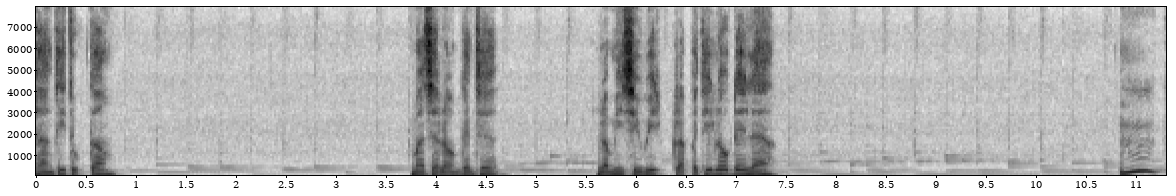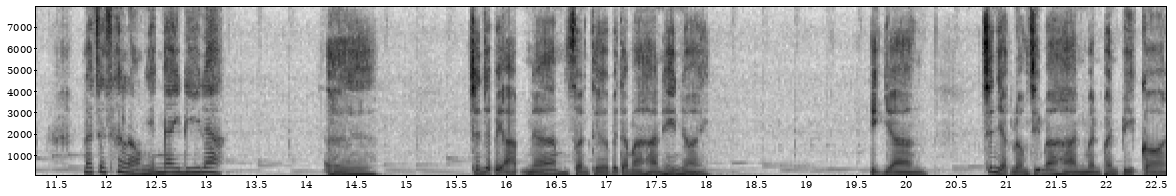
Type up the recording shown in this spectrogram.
ทางที่ถูกต้อง มาฉลองกันเถอะ เรามีชีวิตกลับไปที่โลกได้แล้ว อืม เราจะฉลองยังไงดีล่ะ เออ ฉันจะไปอาบน้ำส่วนเธอไปทำอาหารให้หน่อย อีกอย่าง ฉันอยากลองชิมอาหารเหมือนพันปีก่อน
